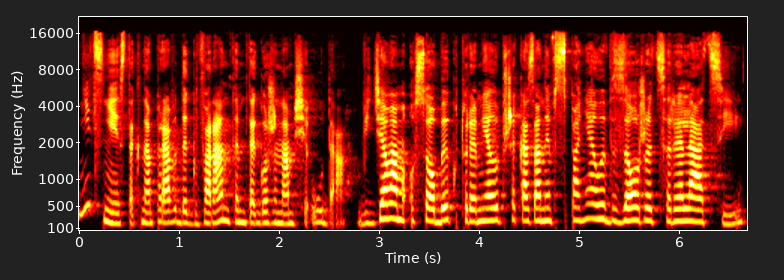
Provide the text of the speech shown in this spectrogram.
Nic nie jest tak naprawdę gwarantem tego, że nam się uda. Widziałam osoby, które miały przekazany wspaniały wzorzec relacji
